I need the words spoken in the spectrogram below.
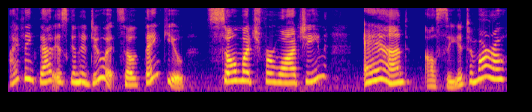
I think that is going to do it. So thank you so much for watching, and I'll see you tomorrow.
